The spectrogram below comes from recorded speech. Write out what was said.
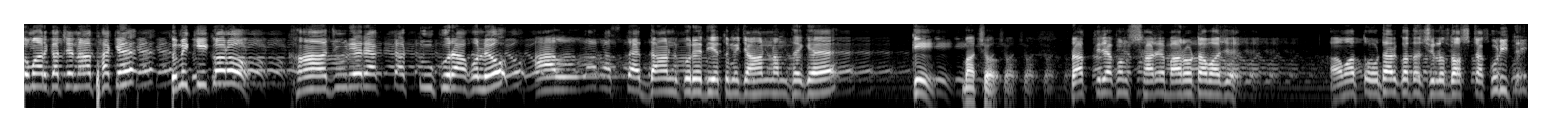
তোমার কাছে না থাকে, তুমি কি করো? খাজুরের একটা টুকরা হলেও আল্লাহ রাস্তায় দান করে দিয়ে তুমি জাহান্নাম থেকে কি? বাঁচো। রাত্রি এখন সাড়ে বারোটা বাজে। আমার তো ওঠার কথা ছিল দশটা কুড়িতে।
